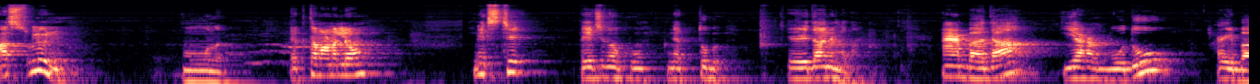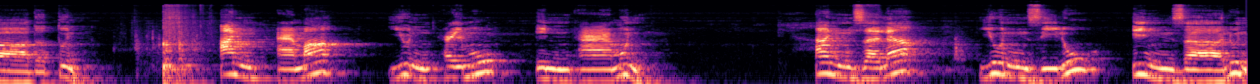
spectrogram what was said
അസ്ലുൻ മൂന്ന്. വ്യക്തമാണല്ലോ? നെക്സ്റ്റ് പേജ് നോക്കൂ. നക്തുബ്. എഴുതാനുള്ളതാണ്. അബദ യഅബുദു ഇബാദത്തുൻ. അൻഅമ യുൻഇമു ഇൻആമുൻ അൻസല യുൻസിലു ഇൻസാലുൻ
